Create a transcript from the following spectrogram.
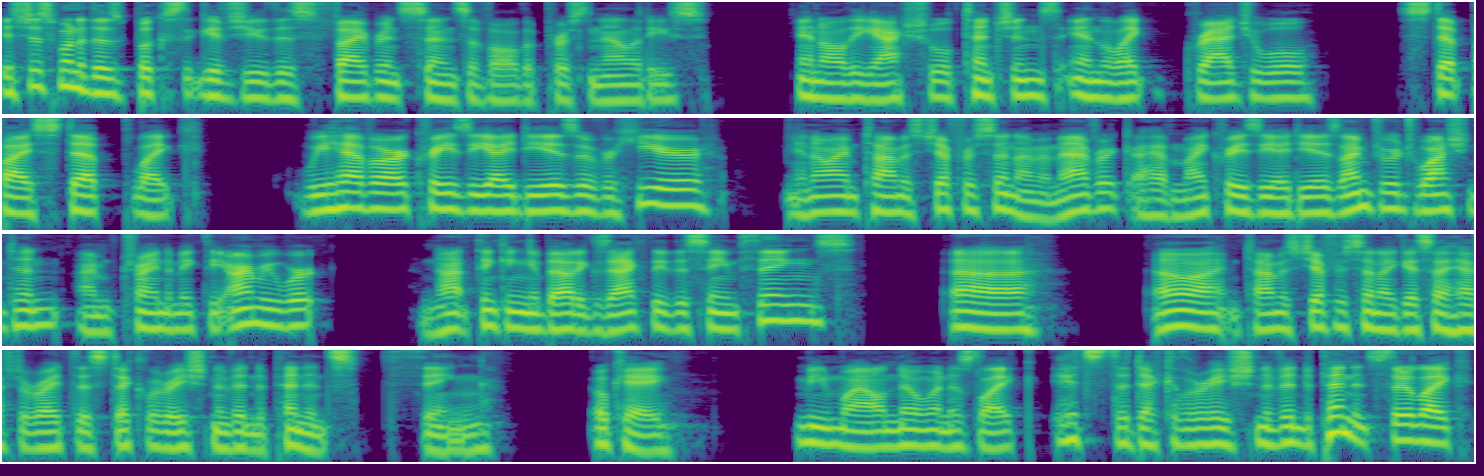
it's just one of those books that gives you this vibrant sense of all the personalities and all the actual tensions and the like gradual step by step like we have our crazy ideas over here. You know, I'm Thomas Jefferson, I'm a maverick. I have my crazy ideas. I'm George Washington. I'm trying to make the army work. I'm not thinking about exactly the same things. Uh Oh, I'm Thomas Jefferson. I guess I have to write this Declaration of Independence thing. Okay. Meanwhile, no one is like, it's the Declaration of Independence. They're like,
